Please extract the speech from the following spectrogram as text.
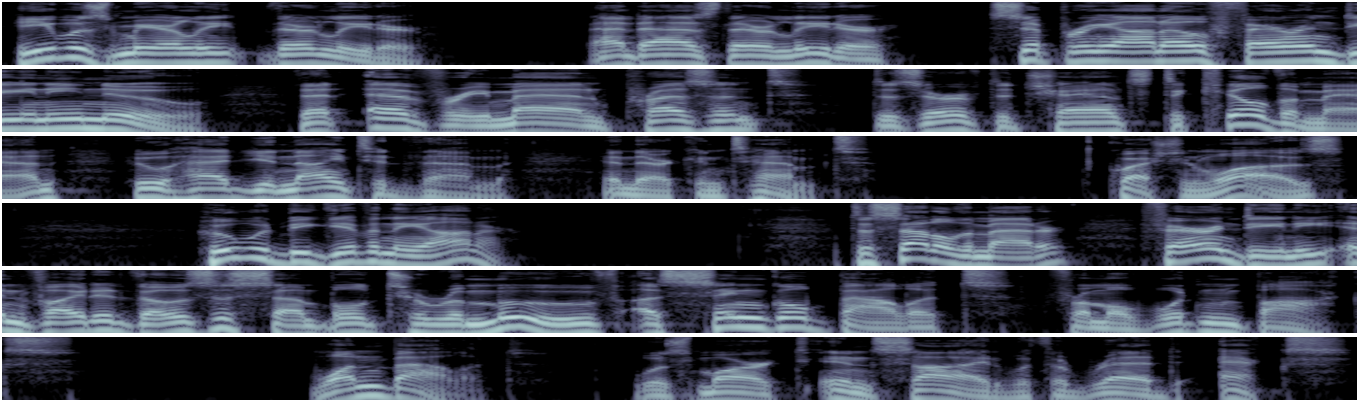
He was merely their leader, and as their leader, Cipriano Ferrandini knew that every man present deserved a chance to kill the man who had united them in their contempt. Question was, who would be given the honor? To settle the matter, Ferrandini invited those assembled to remove a single ballot from a wooden box. One ballot was marked inside with a red X.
